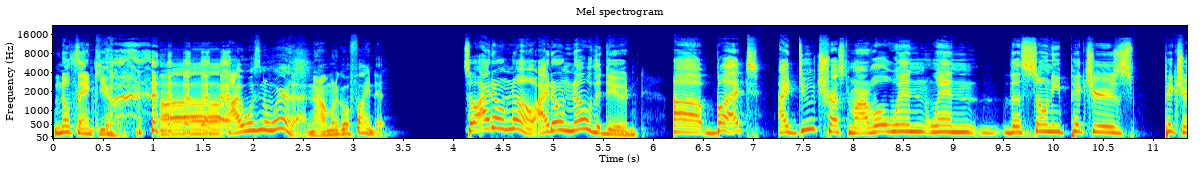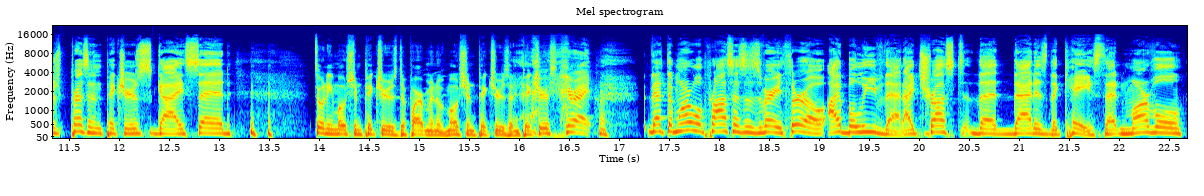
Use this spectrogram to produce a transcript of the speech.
No, thank you. Uh, I wasn't aware of that. Now I'm gonna go find it. So I don't know. I don't know the dude. Uh, but I do trust Marvel when when the Sony Pictures Pictures President Pictures guy said Sony Motion Pictures Department of Motion Pictures and Pictures. You're right. that the Marvel process is very thorough. I believe that. I trust that that is the case. That Marvel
